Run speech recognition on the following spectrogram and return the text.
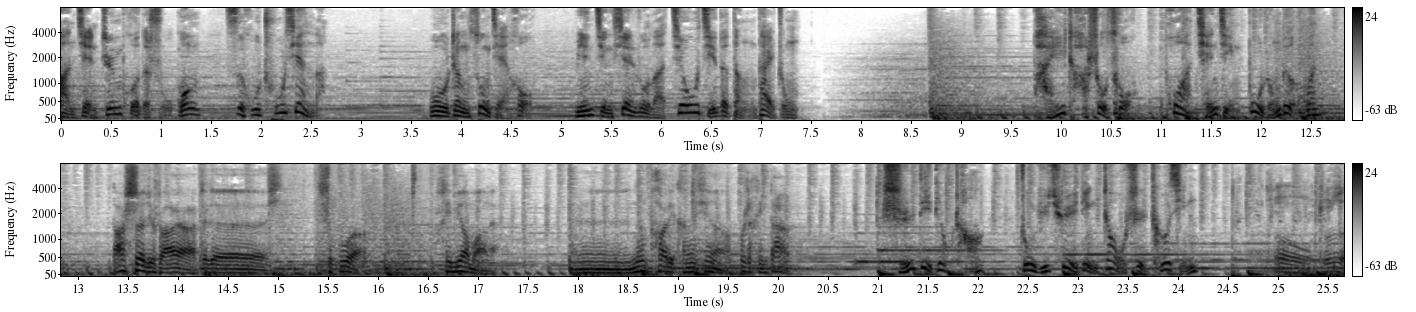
案件侦破的曙光似乎出现了。物证送检后，民警陷入了焦急的等待中。排查受挫，破案前景不容乐观。当时就说：“哎呀，这个事故很渺茫了，嗯，能破的可能性啊不是很大了。”实地调查，终于确定肇事车型。哦，就是。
